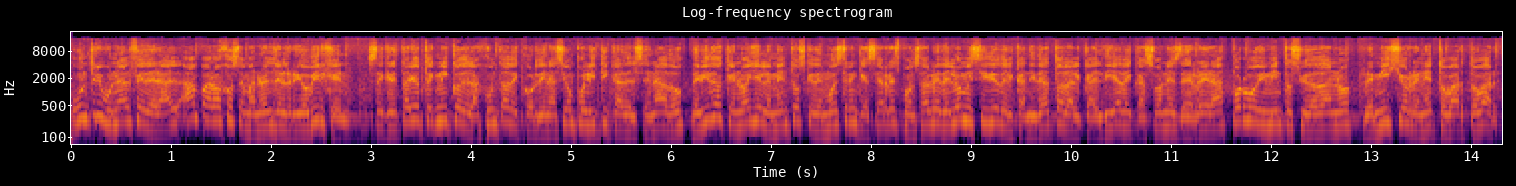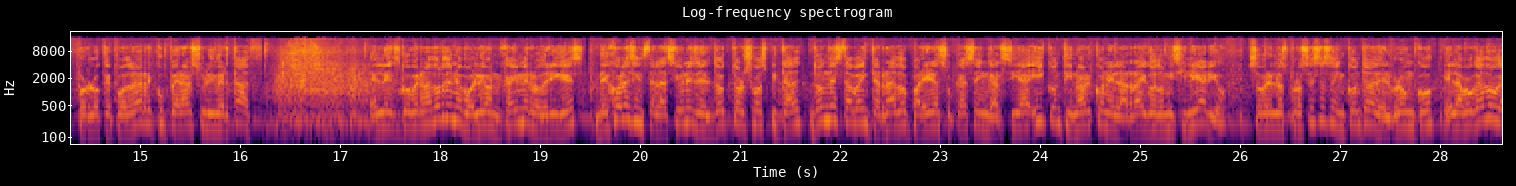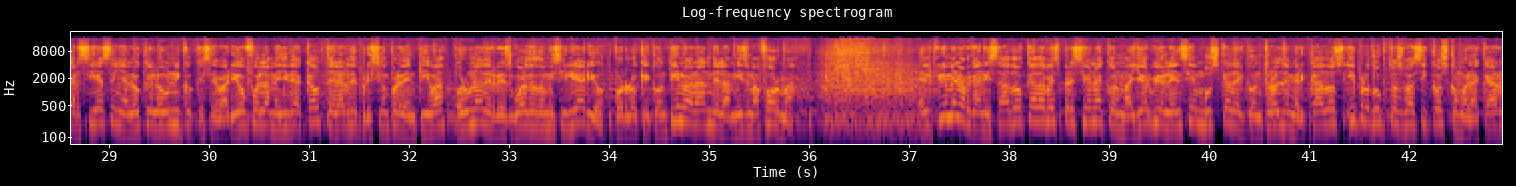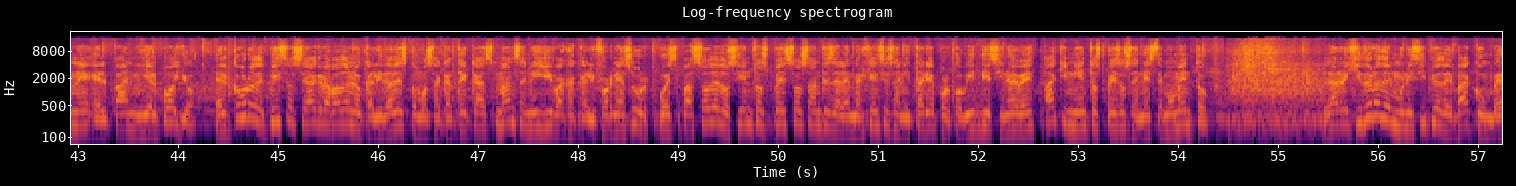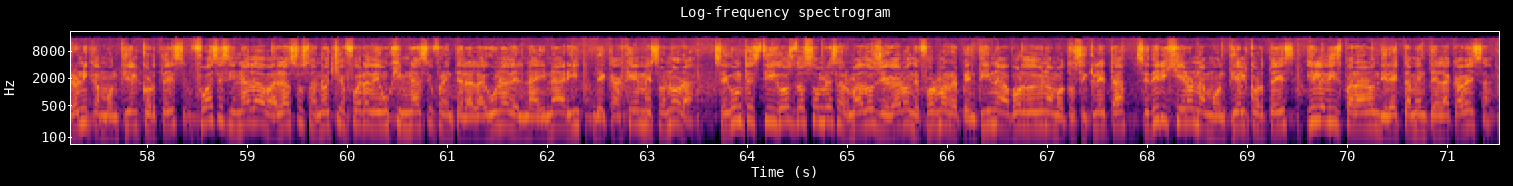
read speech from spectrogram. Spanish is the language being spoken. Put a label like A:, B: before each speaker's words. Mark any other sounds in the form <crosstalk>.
A: Un tribunal federal amparó a José Manuel del Río Virgen, secretario técnico de la Junta de Coordinación Política del Senado, debido a que no hay elementos que demuestren que sea responsable del homicidio del candidato a la alcaldía de Cazones de Herrera por Movimiento Ciudadano, Remigio René Tobar Tobar, por lo que podrá recuperar su libertad. El exgobernador de Nuevo León, Jaime Rodríguez, dejó las instalaciones del Doctors Hospital, donde estaba internado para ir a su casa en García y continuar con el arraigo domiciliario. Sobre los procesos en contra del Bronco, el abogado García señaló que lo único que se varió fue la medida cautelar de prisión preventiva por una de resguardo domiciliario, por lo que continuarán de la misma forma. El crimen organizado cada vez presiona con mayor violencia en busca del control de mercados y productos básicos como la carne, el pan y el pollo. El cobro de piso se ha agravado en localidades como Zacatecas, Manzanillo y Baja California Sur, pues pasó de 200 pesos antes de la emergencia sanitaria por COVID-19 a 500 pesos en este momento. La regidora del municipio de Bacum, Verónica Montiel Cortés, fue asesinada a balazos anoche fuera de un gimnasio frente a la laguna del Nainari de Cajeme, Sonora. Según testigos, dos hombres armados llegaron de forma repentina a bordo de una motocicleta, se dirigieron a Montiel Cortés y le dispararon directamente en la cabeza.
